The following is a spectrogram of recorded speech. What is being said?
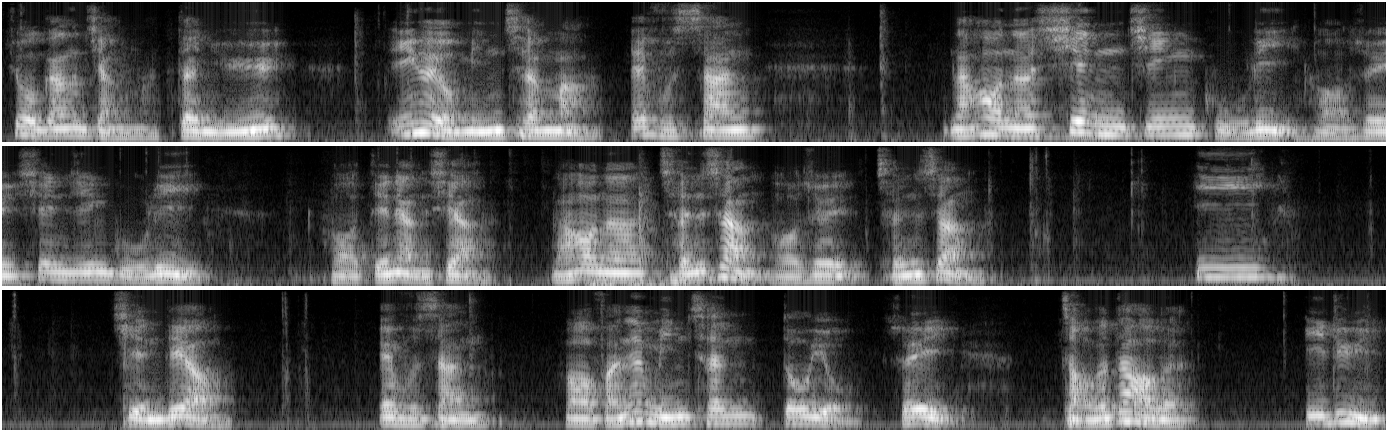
就我刚刚讲嘛，等于，因为有名称嘛，F 三。然后呢，现金股利，哦，所以现金股利，哦，点两下，然后呢，乘上，哦，所以乘上一减掉 F 三，哦，反正名称都有，所以找得到的，一律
